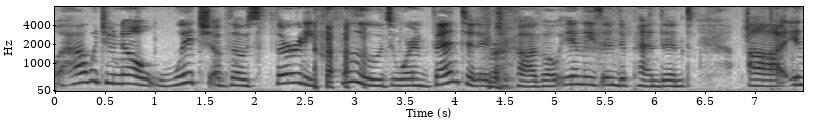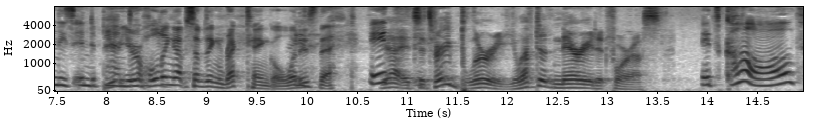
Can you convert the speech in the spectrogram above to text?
What? know? How would you know which of those 30 foods were invented in Chicago in these independent uh, in these You- independent You're holding up something rectangle. What is that? it's, yeah, it's it's very blurry. You'll have to narrate it for us. it's called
